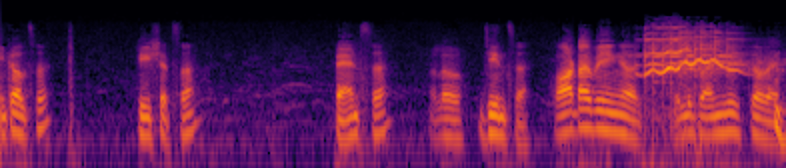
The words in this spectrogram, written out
మీకేం కావాలి సార్? టీ షర్ట్సా ప్యాంట్సా హలో జీన్సా కోటా బియ్యం కాదు వెళ్ళి పని చూసుకోవాలి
